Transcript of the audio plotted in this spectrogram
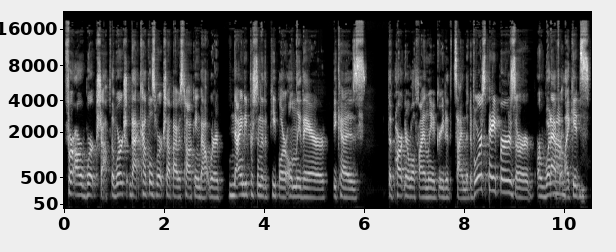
for our workshop, the work that couples workshop I was talking about, where 90% of the people are only there because the partner will finally agree to sign the divorce papers or or whatever. Wow. Like it's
